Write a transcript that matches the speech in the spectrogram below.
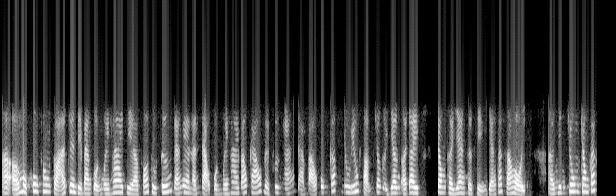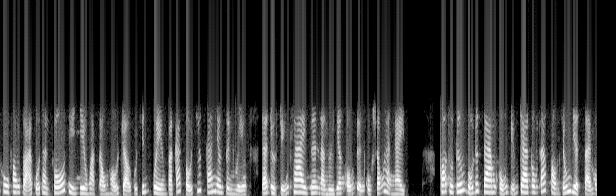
À, ở một khu phong tỏa trên địa bàn quận 12 thì à, Phó Thủ tướng đã nghe lãnh đạo quận 12 báo cáo về phương án đảm bảo cung cấp nhu yếu phẩm cho người dân ở đây trong thời gian thực hiện giãn cách xã hội. À, nhìn chung trong các khu phong tỏa của thành phố thì nhiều hoạt động hỗ trợ của chính quyền và các tổ chức cá nhân tình nguyện đã được triển khai nên là người dân ổn định cuộc sống hàng ngày. Phó Thủ tướng Vũ Đức Đam cũng kiểm tra công tác phòng chống dịch tại một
